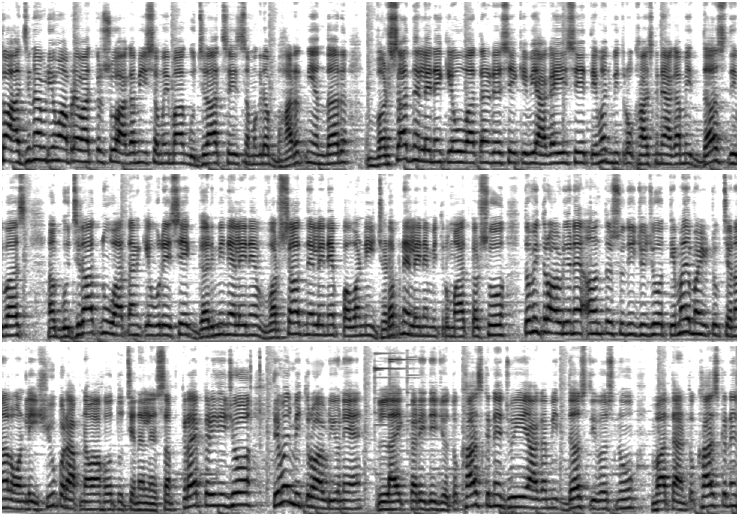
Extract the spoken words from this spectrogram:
તો આજના વિડીયોમાં આપણે વાત કરશું આગામી સમયમાં ગુજરાત સહિત સમગ્ર ભારતની અંદર વરસાદને લઈને કેવું વાતાવરણ રહેશે, કેવી આગાહી છે, તેમજ મિત્રો ખાસ કરીને આગામી દસ દિવસ ગુજરાતનું વાતાવરણ કેવું રહેશે, ગરમીને લઈને, વરસાદને લઈને, પવનની ઝડપને લઈને મિત્રો વાત કરશું. તો મિત્રો આ વિડીયોને અંત સુધી જોજો. તેમજ મારી યુટ્યુબ ચેનલ ઓનલી શ્યુ પર આપ નવા હો તો ચેનલને સબસ્ક્રાઈબ કરી દેજો. તેમજ મિત્રો આ વિડીયોને લાઈક કરી દેજો. તો ખાસ કરીને જોઈએ આગામી દસ દિવસનું વાતાવરણ. તો ખાસ કરીને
